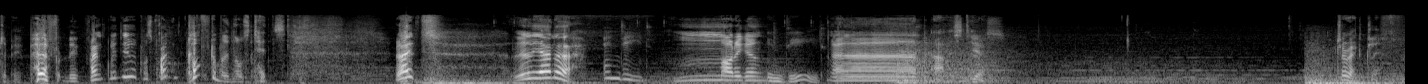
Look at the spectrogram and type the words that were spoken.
to be perfectly frank with you, it was quite uncomfortable in those tents. Right. Leliana. Indeed. Morrigan. Indeed. And Alistair. Yes. To Redcliffe.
